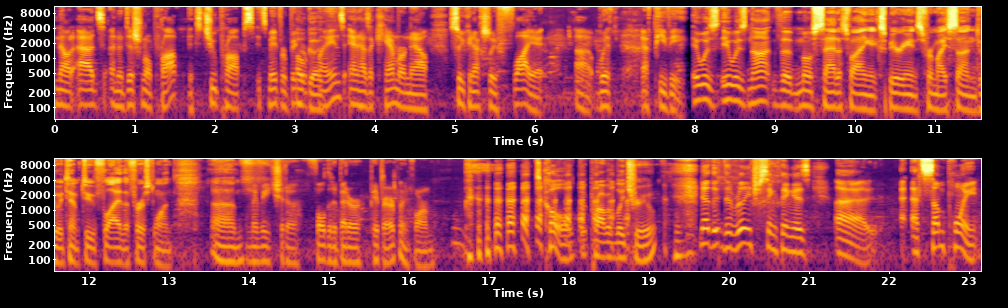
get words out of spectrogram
Now it adds an additional prop. It's two props. It's made for bigger Oh, planes and has a camera now, so you can actually fly it uh, with FPV. it was it was not the most satisfying experience for my son to attempt to fly the first one um, Maybe you should have folded a better paper airplane for him. it's cold but probably true Now the, the really interesting thing is, uh, at some point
